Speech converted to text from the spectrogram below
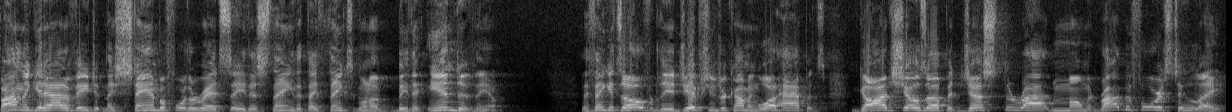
finally get out of Egypt and they stand before the Red Sea, this thing that they think is going to be the end of them. They think it's over. The Egyptians are coming. What happens? God shows up at just the right moment, right before it's too late,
